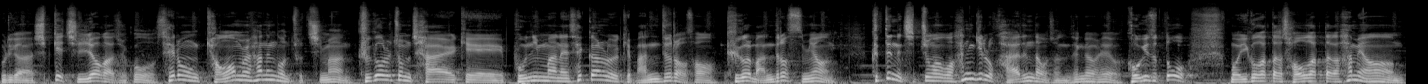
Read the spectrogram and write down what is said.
우리가 쉽게 질려가지고 새로운 경험을 하는 건 좋지만 그거를 좀 잘 이렇게 본인만의 색깔로 이렇게 만들어서 그걸 만들었으면 그때는 집중하고 한 길로 가야 된다고 저는 생각을 해요. 거기서 또 뭐 이거 갖다가 저거 갖다가 하면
